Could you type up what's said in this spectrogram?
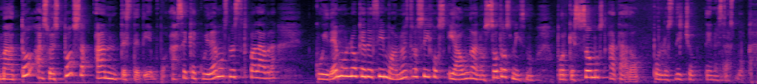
mató a su esposa antes de tiempo. Hace que cuidemos nuestra palabra, cuidemos lo que decimos a nuestros hijos y aún a nosotros mismos, porque somos atados por los dichos de nuestras bocas.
